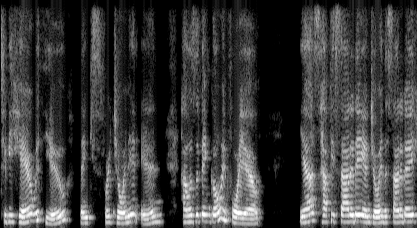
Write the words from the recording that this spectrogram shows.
to be here with you. Thanks for joining in. How has it been going for you? Yes, happy Saturday. Enjoying the Saturday.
